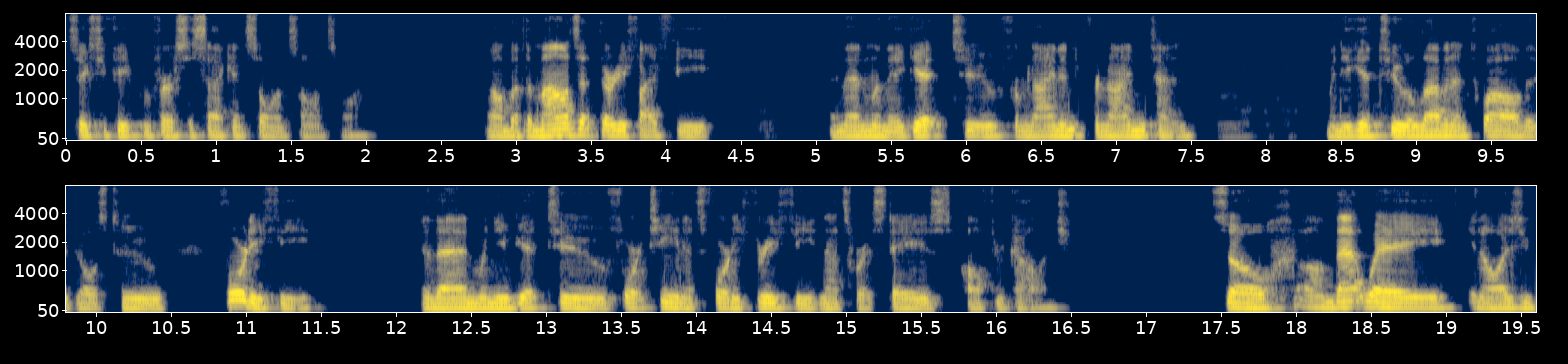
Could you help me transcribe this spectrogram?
60 feet from first to second, so on, so on, so on. Um, but the mound's at 35 feet. And then when they get to from nine and for nine and 10, when you get to 11 and 12, it goes to 40 feet. And then when you get to 14, it's 43 feet, and that's where it stays all through college. So um, that way, you know, as you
